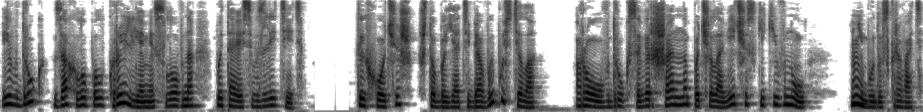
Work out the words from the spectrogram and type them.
и вдруг захлопал крыльями, словно пытаясь взлететь. «Ты хочешь, чтобы я тебя выпустила?» Роу вдруг совершенно по-человечески кивнул. «Не буду скрывать.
